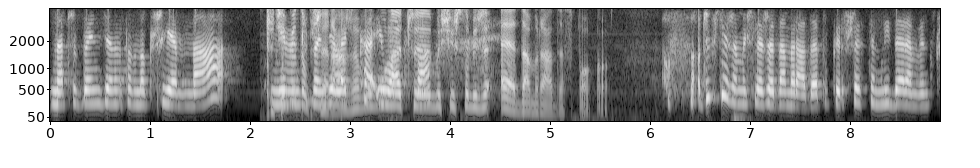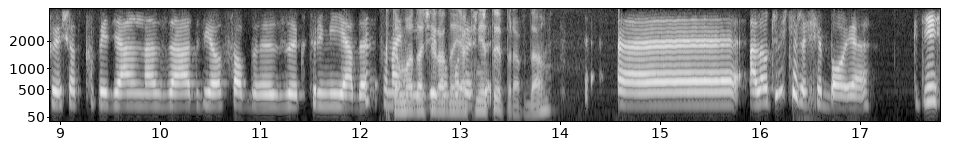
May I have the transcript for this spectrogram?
Znaczy będzie na pewno przyjemna. Czy Nie ciebie wiem, to czy przeraża w ogóle, czy myślisz sobie, że e, dam radę, spoko? Oczywiście, że myślę, że dam radę. Po pierwsze jestem liderem, więc czuję się odpowiedzialna za dwie osoby, z którymi jadę. Co To ma dać radę jak nie ty, prawda? Eee, ale oczywiście, że się boję. Gdzieś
